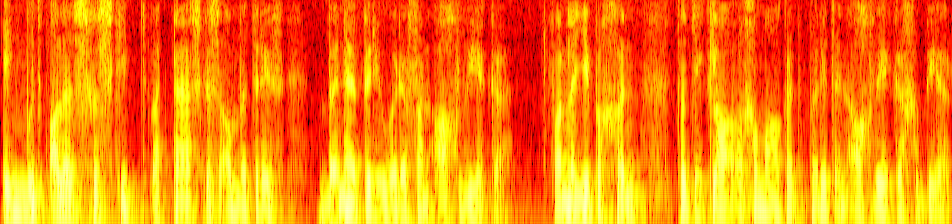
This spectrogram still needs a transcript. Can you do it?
en moet alles geskied wat perskes aanbetref binne 'n periode van 8 weke. Vandat jy begin tot jy klaar ingemaak het, moet dit in 8 weke gebeur.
